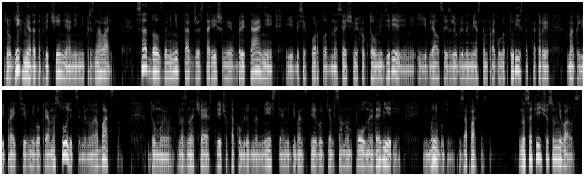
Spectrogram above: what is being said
Других методов лечения они не признавали. Сад был знаменит также старейшими в Британии и до сих пор плодоносящими фруктовыми деревьями и являлся излюбленным местом прогулок туристов, которые могли пройти в него прямо с улицы, минуя аббатство. Думаю, назначая встречу в таком людном месте, они демонстрируют тем самым полное доверие, и мы будем в безопасности. Но София еще сомневалась.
